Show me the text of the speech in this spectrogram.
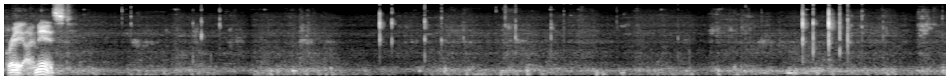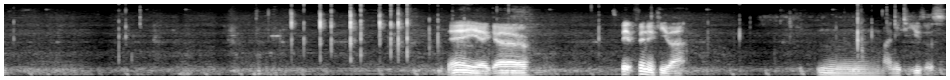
Great, I missed. There you go. It's a bit finicky, that. Mm, I need to use this.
